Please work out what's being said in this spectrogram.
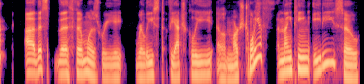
uh, this this film was re released theatrically on March twentieth, nineteen eighty. So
